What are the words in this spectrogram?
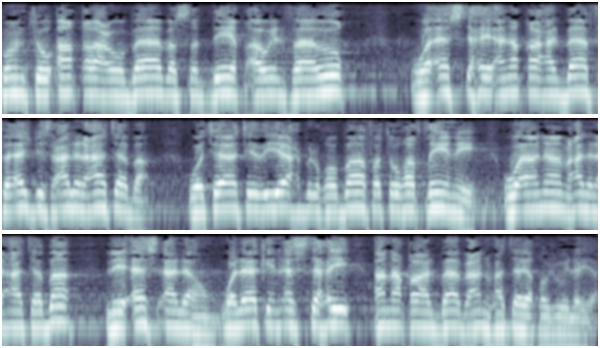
كنت أقرع باب الصديق أو الفاروق وأستحي أن أقرع الباب فأجلس على العتبة وتأتي الرياح بالغبار فتغطيني وأنام على العتبه لأسألهم ولكن أستحي أن أقرأ الباب عنهم حتى يخرجوا إلي.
